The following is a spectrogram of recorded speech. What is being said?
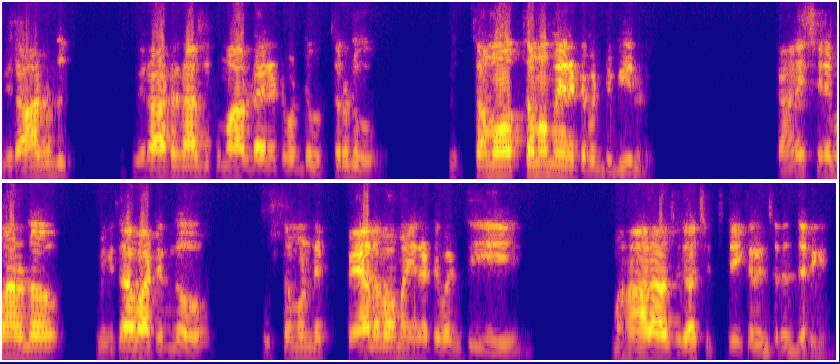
విరాటుడు విరాట రాజకుమారుడైనటువంటి ఉత్తరుడు ఉత్తమోత్తమమైనటువంటి వీరుడు. కానీ సినిమాలలో మిగతా వాటిల్లో ఉత్తముడిని పేలవమైనటువంటి మహారాజుగా చిత్రీకరించడం జరిగింది.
